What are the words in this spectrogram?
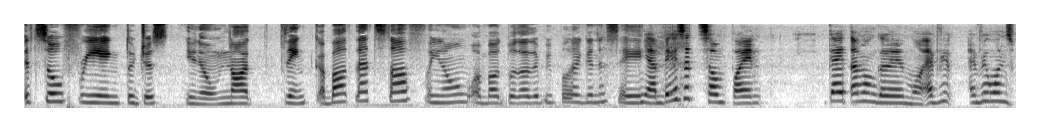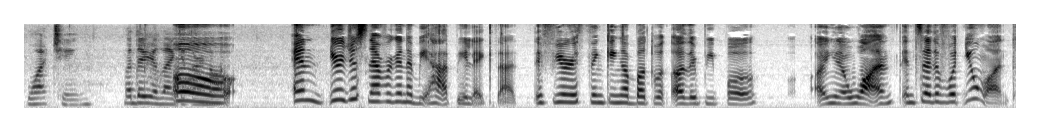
it's so freeing to just, you know, not think about that stuff, you know, about what other people are gonna say. Yeah, because at some point, kahit anong gawin mo, every everyone's watching, whether you like it or not. And you're just never gonna be happy like that if you're thinking about what other people, uh, you know, want instead of what you want.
